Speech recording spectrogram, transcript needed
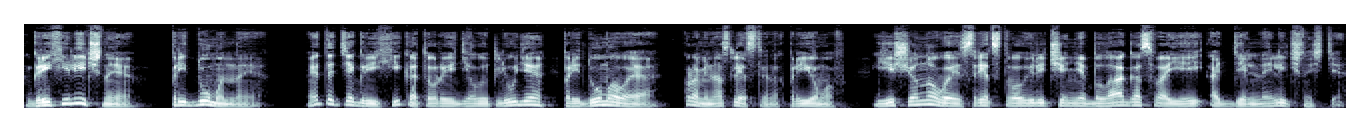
Грехи личные, придуманные – это те грехи, которые делают люди, придумывая, кроме наследственных приемов, еще новые средства увеличения блага своей отдельной личности.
